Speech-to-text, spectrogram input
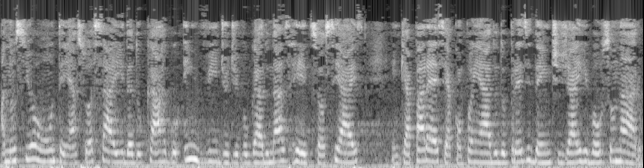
anunciou ontem a sua saída do cargo em vídeo divulgado nas redes sociais, em que aparece acompanhado do presidente Jair Bolsonaro.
